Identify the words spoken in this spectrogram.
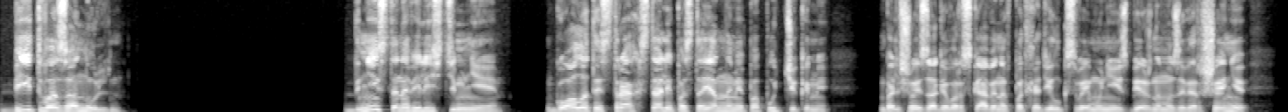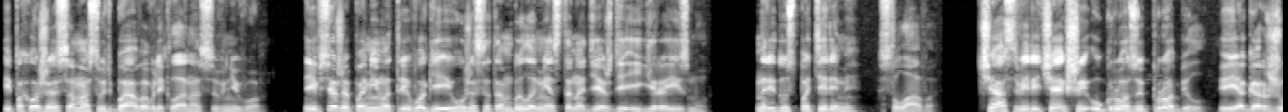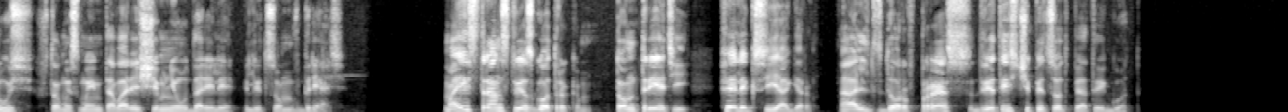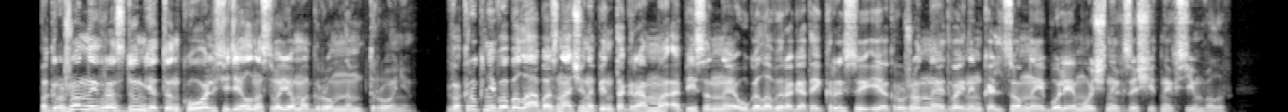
Битва за Нульн. Дни становились темнее. Голод и страх стали постоянными попутчиками. Большой заговор Скавинов подходил к своему неизбежному завершению, и, похоже, сама судьба вовлекла нас в него. И все же, помимо тревоги и ужаса, там было место надежде и героизму. Наряду с потерями – слава. Час величайшей угрозы пробил, и я горжусь, что мы с моим товарищем не ударили лицом в грязь. Мои странствия с Готроком. Том 3. Феликс Ягер. Альцдорф Пресс, 2505 год. Погруженный в раздумья, Танкуоль сидел на своем огромном троне. Вокруг него была обозначена пентаграмма, описанная у головы рогатой крысы и окруженная двойным кольцом наиболее мощных защитных символов.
